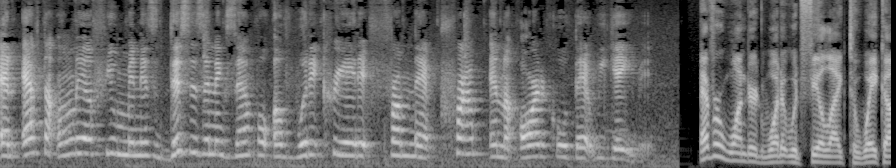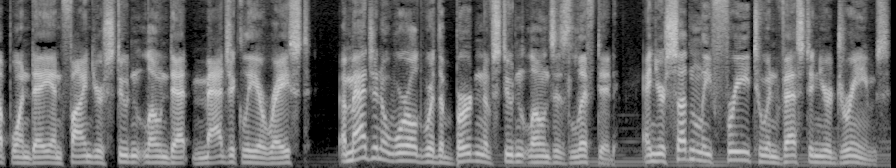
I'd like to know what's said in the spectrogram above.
And after only a few minutes, this is an example of what it created from that prompt in the article that we gave it. Ever wondered what it would feel like to wake up one day and find your student loan debt magically erased? Imagine a world where the burden of student loans is lifted, and you're suddenly free to invest in your dreams.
